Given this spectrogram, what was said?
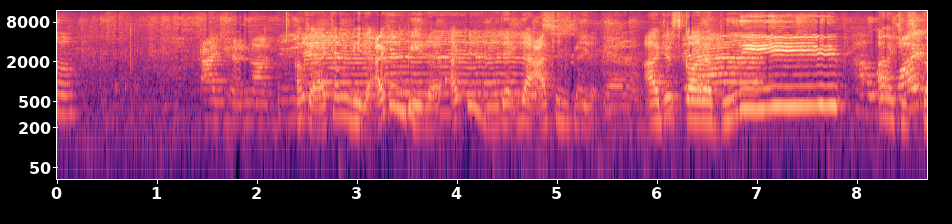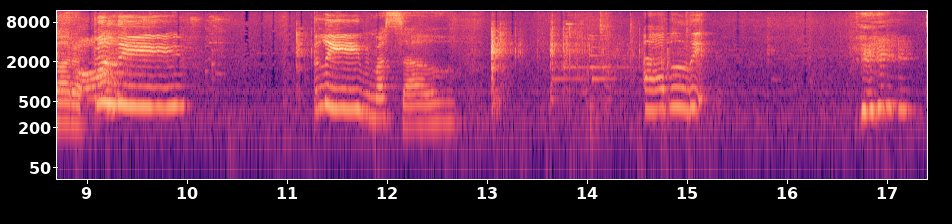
I cannot do Okay, I can beat it. I can beat it. I can beat it. Yeah, I can beat it. I just gotta believe. I just gotta believe. Believe in myself. I believe.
